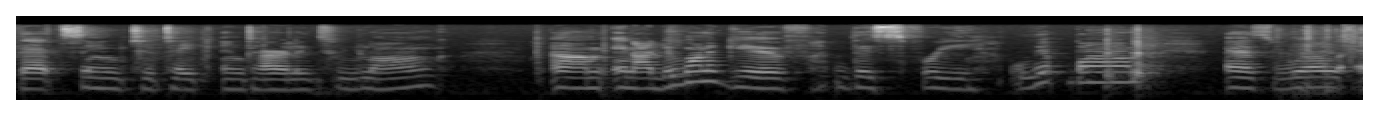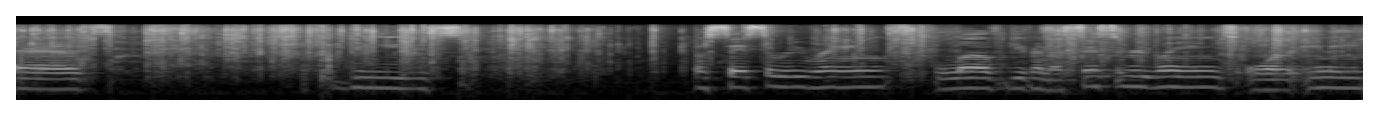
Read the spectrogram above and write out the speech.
That seemed to take entirely too long. Um, and I do want to give this free lip balm as well as these accessory rings. Love giving accessory rings or any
